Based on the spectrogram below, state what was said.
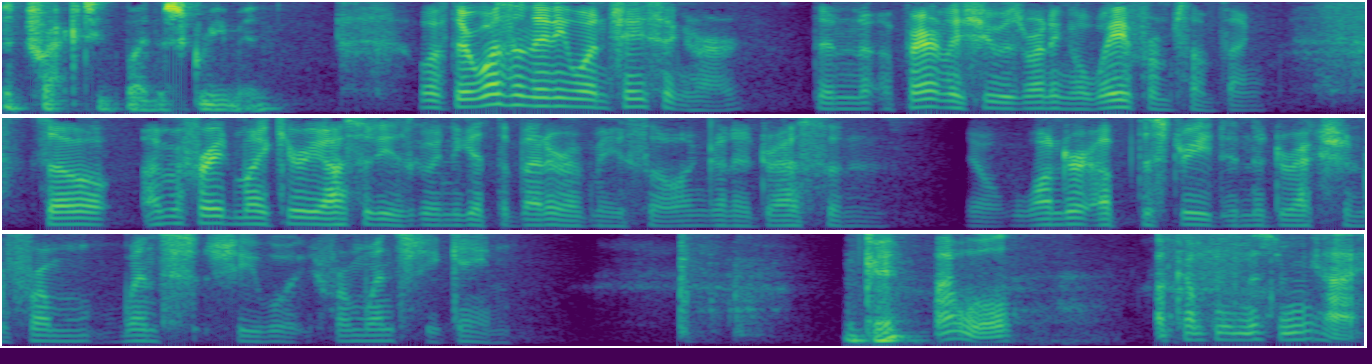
attracted by the screaming. Well, if there wasn't anyone chasing her, then apparently she was running away from something. So I'm afraid my curiosity is going to get the better of me. So I'm going to dress and you know wander up the street in the direction from whence she w- from whence she came. Okay. I will accompany Mr. Mihai.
